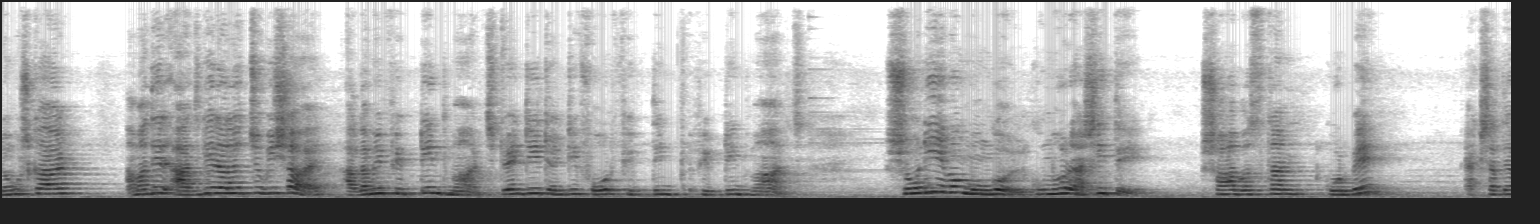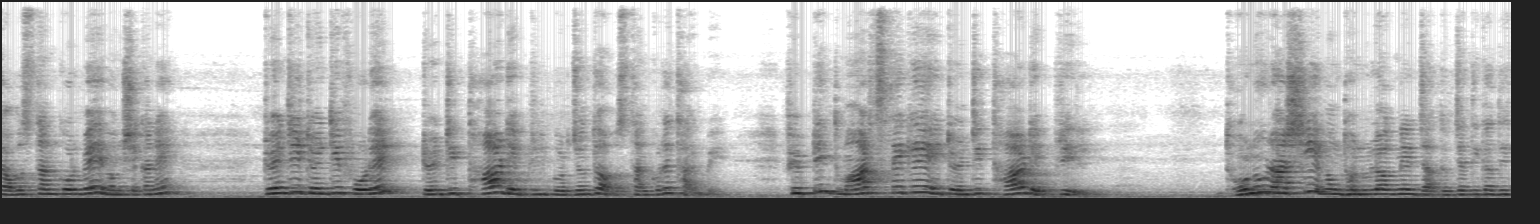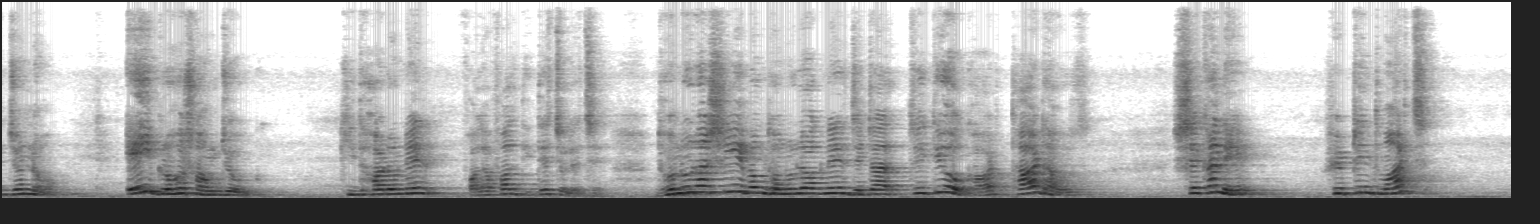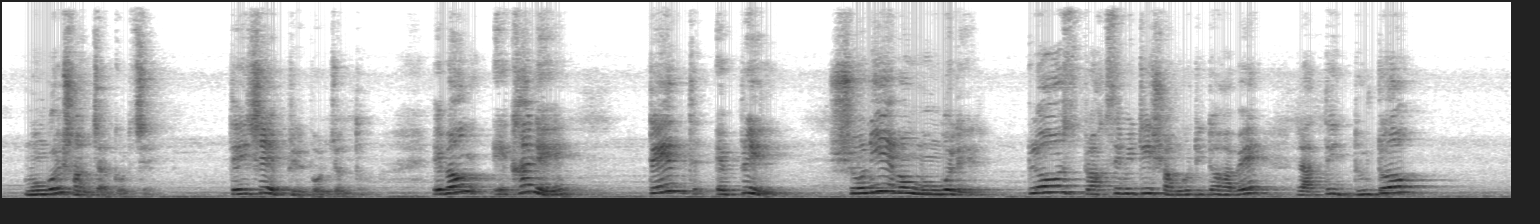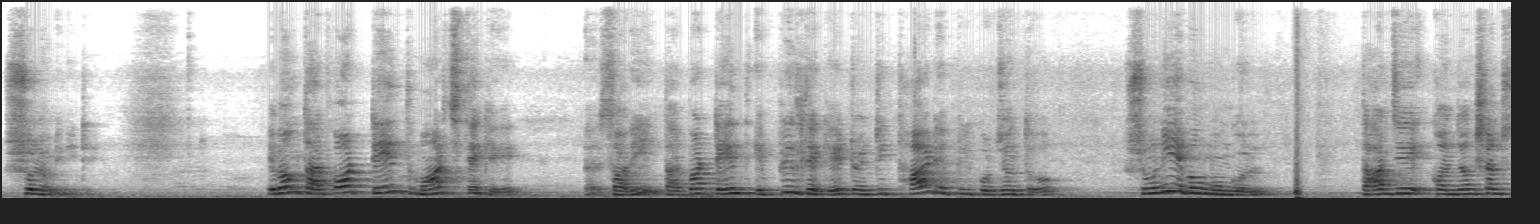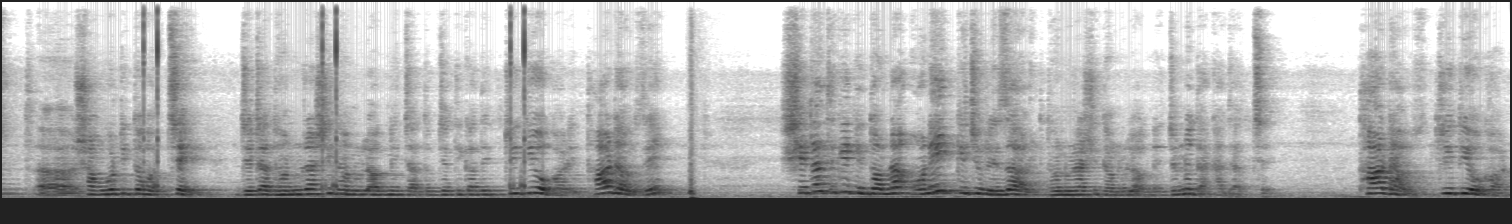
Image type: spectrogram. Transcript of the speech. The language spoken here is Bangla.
নমস্কার। আমাদের আজকের আলোচ্য বিষয় আগামী fifteenth March twenty twenty four fifteen fifteenth March Shani এবং মঙ্গল কুম্ভ রাশিতে সহাবস্থান করবে, একসাথে অবস্থান করবে এবং সেখানে টোয়েন্টি টোয়েন্টি ফোরের টোয়েন্টি থার্ড এপ্রিল পর্যন্ত অবস্থান করে থাকবে। ফিফটিন্থ মার্চ থেকে এই টোয়েন্টি থার্ড এপ্রিল ধনু রাশি এবং ধনু লগ্নের জাতক জাতিকাদের জন্য এই গ্রহ সংযোগ কি ধরনের ফলাফল দিতে চলেছে? ধনু রাশি এবং ধনু লগ্নের যেটা তৃতীয় ঘর থার্ড হাউস সেখানে ফিফটিন্থ মার্চ মঙ্গল সঞ্চার করছে, তেইশে এপ্রিল পর্যন্ত। এবং এখানে টেন্থ এপ্রিল শনি এবং মঙ্গলের ক্লোজ প্রক্সিমিটি সংগঠিত হবে রাত্রি দুটো ষোলো মিনিটে। এবং তারপর টেন্থ মার্চ থেকে সরি তারপর টেন্থ এপ্রিল থেকে টোয়েন্টি থার্ড এপ্রিল পর্যন্ত শনি এবং মঙ্গল তার যে কনজাংশন সংগঠিত হচ্ছে, যেটা ধনুরাশি ধনুলগ্নের জাতক জাতিকাদের তৃতীয় ঘরে থার্ড হাউসে সেটা থেকে কিন্তু আমরা অনেক কিছু রেজাল্ট ধনুরাশি ধনুলগ্নের জন্য দেখা যাচ্ছে। থার্ড হাউস তৃতীয় ঘর।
